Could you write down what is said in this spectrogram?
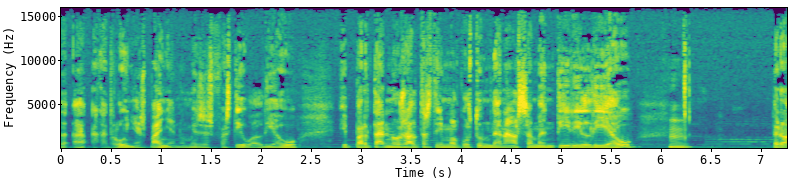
a, a Catalunya, a Espanya, només és festiu el dia 1, i per tant nosaltres tenim el costum d'anar al cementiri el dia 1. Mm. Però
